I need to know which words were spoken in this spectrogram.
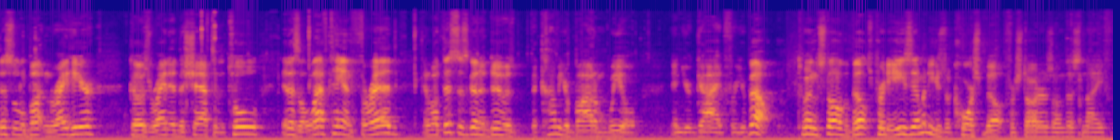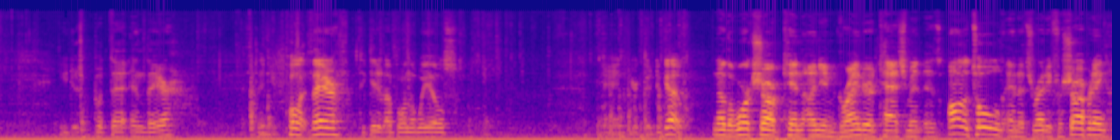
This little button right here goes right in the shaft of the tool. It is a left-hand thread, and what this is going to do is become your bottom wheel and your guide for your belt. To install the belt's pretty easy. I'm going to use a coarse belt for starters on this knife. You just put that in there. Then you pull it there to get it up on the wheels and you're good to go. Now the Worksharp Ken Onion grinder attachment is on the tool and it's ready for sharpening.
